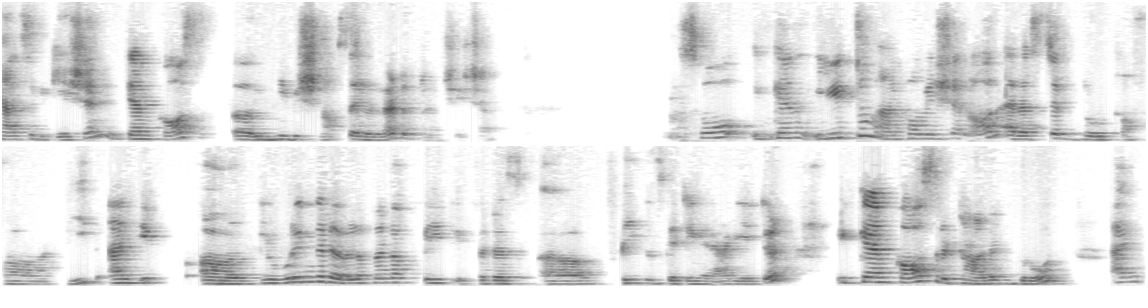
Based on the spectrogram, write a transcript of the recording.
calcification, it can cause uh, inhibition of cellular differentiation. So it can lead to malformation or arrested growth of uh, teeth. And if uh, during the development of teeth, if it is uh, teeth is getting irradiated, it can cause retarded growth. And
